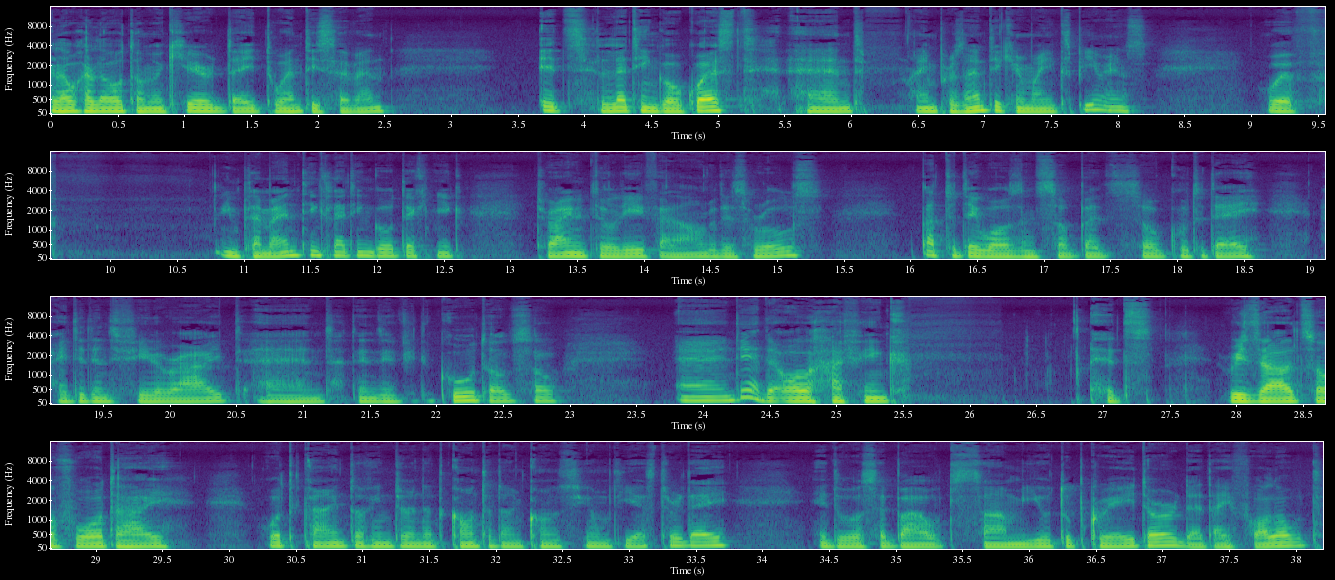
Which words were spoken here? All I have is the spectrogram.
Hello, hello, Tomek here, day 27. It's Letting Go Quest, and I'm presenting here my experience with implementing letting go technique, trying to live along these rules. But today wasn't so bad, so good today. I didn't feel right and didn't feel good also. And yeah, they all I think it's results of what I what kind of internet content I consumed yesterday. It was about some YouTube creator that I followed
